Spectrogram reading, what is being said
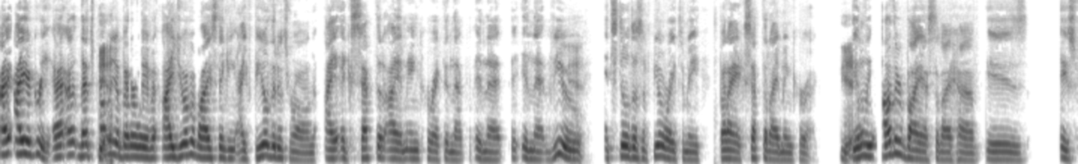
I, I agree. I, I, that's probably Yeah. a better way of it. I do have a bias thinking. I feel that it's wrong. I accept that I am incorrect in that in that in that view. Yeah. It still doesn't feel right to me, but I accept that I'm incorrect. yeah, The only other bias that I have is is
